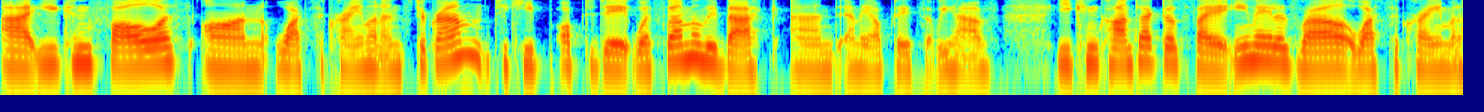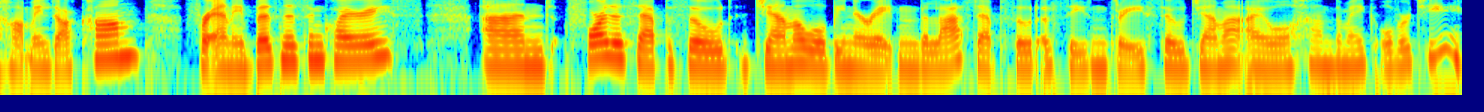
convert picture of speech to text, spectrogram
Uh, you can follow us on What's the Crime on Instagram to keep up to date with when we'll be back and any updates that we have. You can contact us via email as well, what's the crime at hotmail.com for any business inquiries. And for this episode, Gemma will be narrating the last episode of season three. So, Gemma, I will hand the mic over to you.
